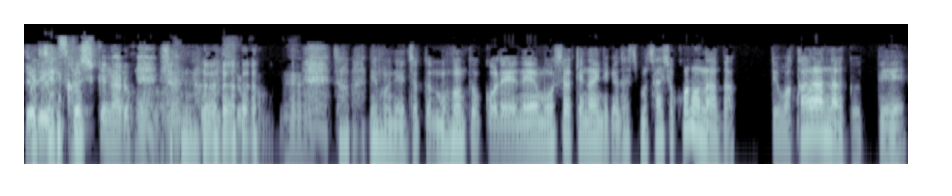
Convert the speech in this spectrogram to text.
より美しくなる方の ね。そう、でもね、ちょっともう本当これね、申し訳ないんだけど、私も最初コロナだってわからなくて、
